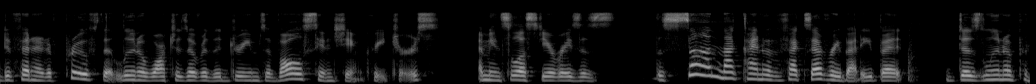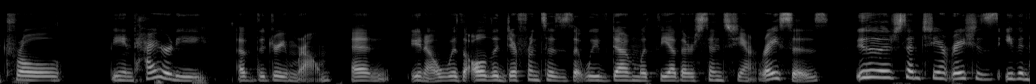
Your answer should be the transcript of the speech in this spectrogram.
definitive proof that Luna watches over the dreams of all sentient creatures. I mean, Celestia raises the sun, that kind of affects everybody, but does Luna patrol the entirety of the dream realm? And, you know, with all the differences that we've done with the other sentient races, do the other sentient races even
